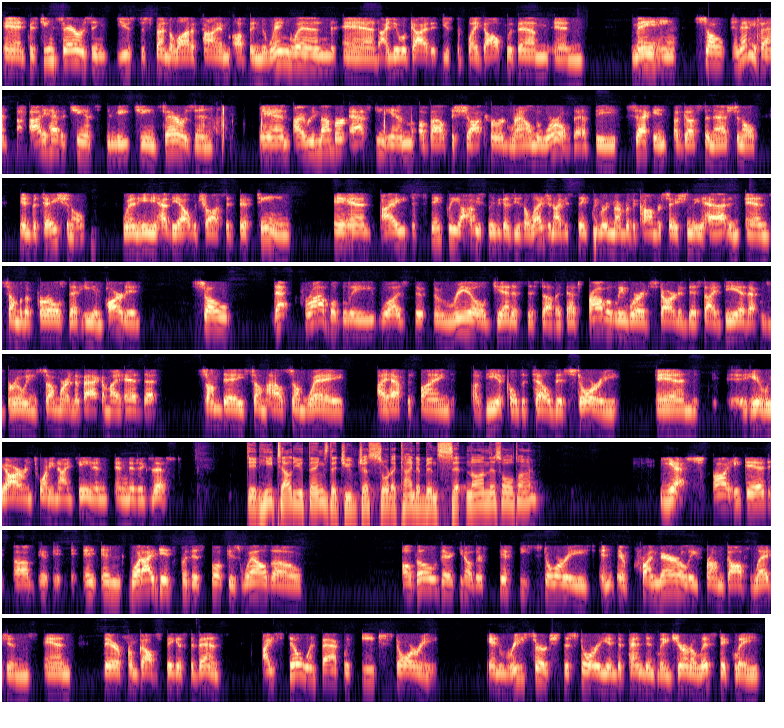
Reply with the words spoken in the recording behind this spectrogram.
And because Gene Sarazen used to spend a lot of time up in New England, and I knew a guy that used to play golf with him in Maine. So, in any event, I had a chance to meet Gene Sarazen, and I remember asking him about the shot heard round the world at the second Augusta National Invitational when he had the Albatross at 15. And I distinctly, obviously, because he's a legend, I distinctly remember the conversation that he had and, and some of the pearls that he imparted. So that probably was the, the real genesis of it. That's probably where it started this idea that was brewing somewhere in the back of my head that someday, somehow, some way, I have to find a vehicle to tell this story. And here we are in 2019, and, and it exists. Did he tell you things that you've just sort of kind of been sitting on this whole time? Yes, uh, he did. Uh, it, it, and what I did for this book as well, though, although they're you know they're 50 stories and they're primarily from golf legends and they're from golf's biggest events, I still went back with each story and researched the story independently, journalistically,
